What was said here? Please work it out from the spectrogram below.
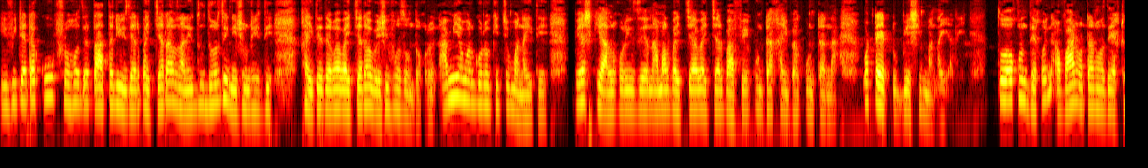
এই পিঠাটা খুব সহজে তাড়াতাড়ি হয়ে যায় আর বাচ্চারাও জানি দুধের জিনিস উনিশ দিয়ে খাইতে দেবা বাচ্চারাও বেশি পছন্দ করেন আমি আমার গরু কিছু বানাইতে বেশ খেয়াল করি যে আমার বাচ্চা, বাচ্চার বাপে কোনটা খাইবা, কোনটা না। ওটা একটু বেশি বানাই আর তো এখন দেখুন আবার ওটার মধ্যে একটু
